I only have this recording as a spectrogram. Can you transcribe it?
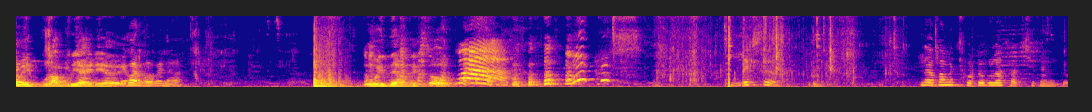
আমি আইডিয়া এবার হবে না। ওই দেখো দেখছ? দেখছ? দেখো আমি ছোটগুলো খাচ্ছি কিন্তু।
